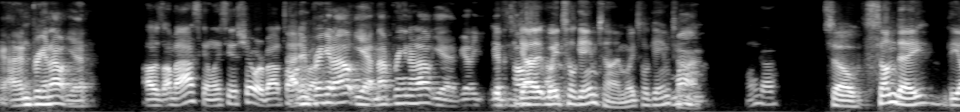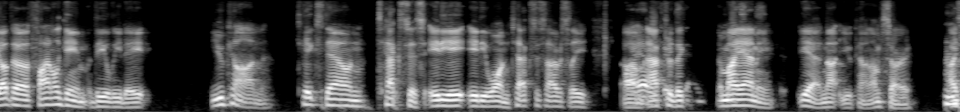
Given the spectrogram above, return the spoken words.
I didn't bring it out yet. I was. I'm asking. Let's see the show. We're about to. I didn't bring it. it out yet. I'm not bringing it out yet. We gotta. gotta wait till game time. Wait till game time. Okay. So Sunday, the other final game the Elite Eight, UConn takes down Texas 88-81. Texas, obviously, um, after the Miami. Yeah, not UConn. I'm sorry. I,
